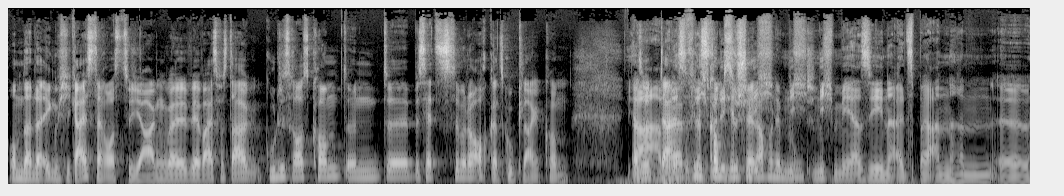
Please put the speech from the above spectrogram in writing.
um dann da irgendwelche Geister rauszujagen, weil wer weiß, was da Gutes rauskommt und äh, bis jetzt sind wir da auch ganz gut klargekommen. Ja, also da das, das kommst du schnell auch in den nicht, Punkt. Nicht mehr sehen als bei anderen äh,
